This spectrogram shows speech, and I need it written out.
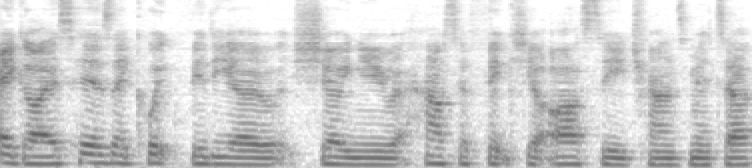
Hey guys, here's a quick video showing you how to fix your RC transmitter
